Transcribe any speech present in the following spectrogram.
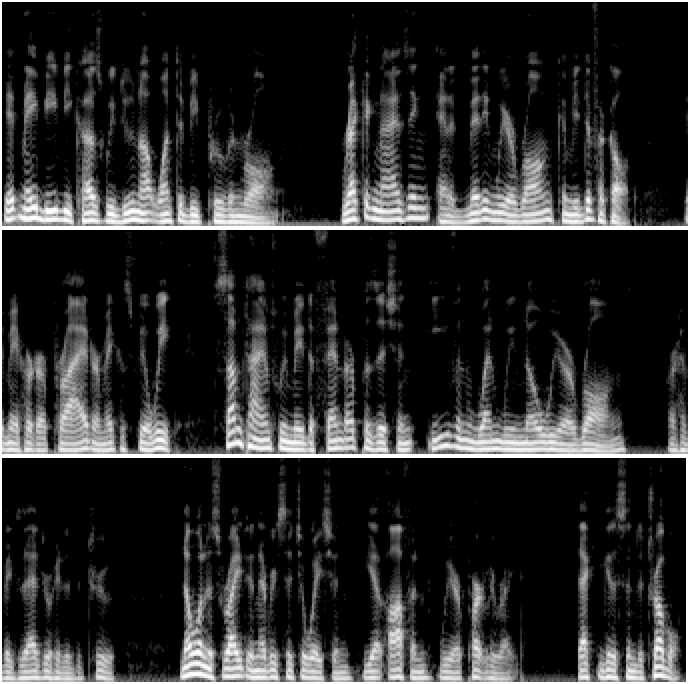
it may be because we do not want to be proven wrong. Recognizing and admitting we are wrong can be difficult. It may hurt our pride or make us feel weak. Sometimes we may defend our position even when we know we are wrong or have exaggerated the truth. No one is right in every situation, yet often we are partly right. That can get us into trouble.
